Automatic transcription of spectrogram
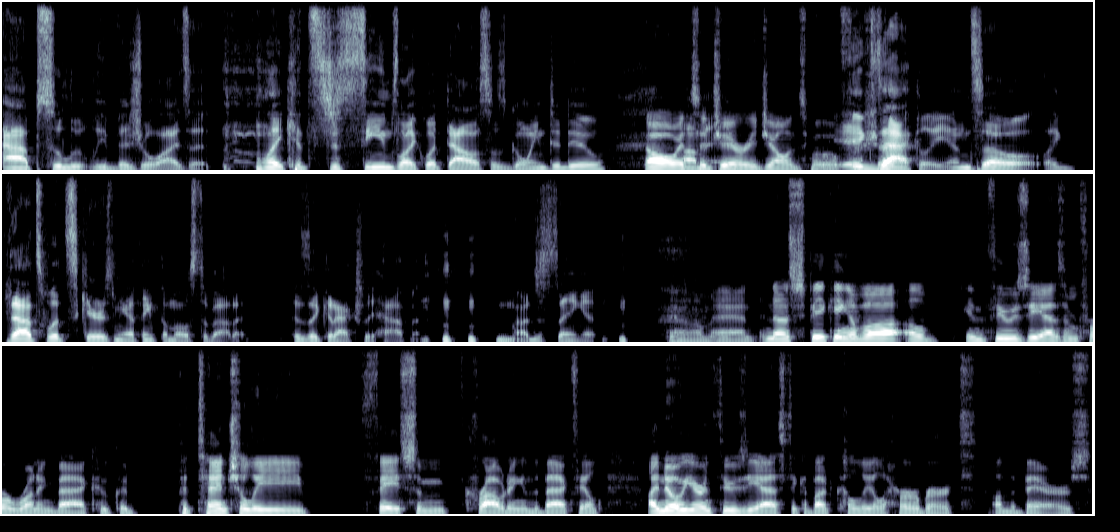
absolutely visualize it. like it just seems like what Dallas is going to do. Oh, it's um, a Jerry Jones move. Exactly. Sure. And so like that's what scares me I think the most about it is it could actually happen. Not just saying it. Oh man. Now speaking of uh of enthusiasm for a running back who could potentially face some crowding in the backfield. I know you're enthusiastic about Khalil Herbert on the Bears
